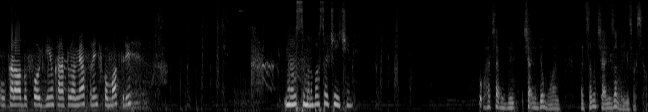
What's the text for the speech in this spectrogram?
o cara lá do foguinho, o cara pegou na minha frente, ficou mó triste. Nossa, mano, boa sorte aí, time. Porra, Charlie, Charlie deu mole. Adiciona o Charlie os amigos, Marcelo.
